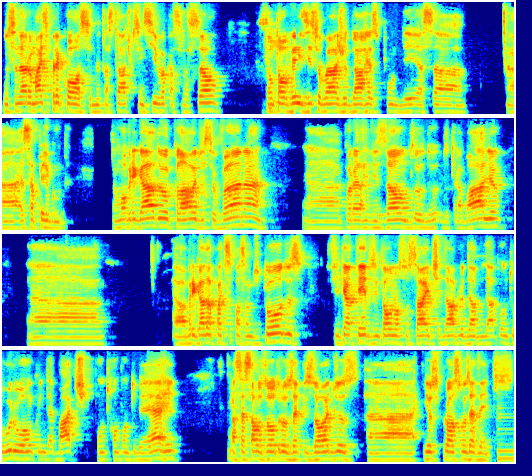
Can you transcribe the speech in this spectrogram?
no cenário mais precoce, metastático sensível à castração. Então, Sim. talvez isso vai ajudar a responder essa, a, essa pergunta. Então, obrigado, Cláudio e Silvana, uh, por a revisão do, do, do trabalho. Uh, obrigado a participação de todos. Fiquem atentos, então, ao nosso site www.uruoncoindebate.com.br para acessar os outros episódios uh, e os próximos eventos.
